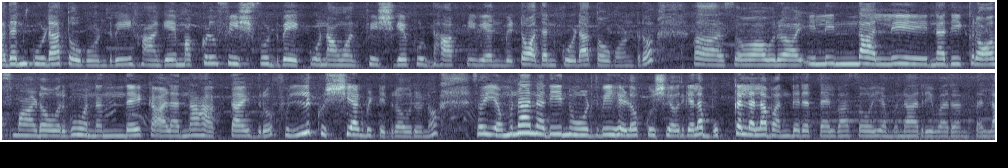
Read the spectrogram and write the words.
ಅದನ್ನು ಕೂಡ ತೊಗೊಂಡ್ವಿ. ಹಾಗೆ ಮಕ್ಕಳು ಫಿಶ್ ಫುಡ್ ಬೇಕು, ನಾವು ಅದು ಫಿಶ್ಗೆ ಫುಡ್ ಹಾಕ್ತೀವಿ ಅಂದ್ಬಿಟ್ಟು ಅದನ್ನು ಕೂಡ ತೊಗೊಂಡ್ರು. ಸೊ ಅವರು ಇಲ್ಲಿಂದ ಅಲ್ಲಿ ನದಿ ಕ್ರಾಸ್ ಮಾಡೋವರೆಗೂ ಒಂದೊಂದೇ ಕಾಳನ್ನು ಹಾಕ್ತಾ ಇದ್ರು. ಫುಲ್ ಖುಷಿಯಾಗಿಬಿಟ್ಟಿದ್ರು ಅವರು ಸೊ ಯಮುನಾ ನದಿ ನೋಡಿದ್ವಿ, ಹೇಳೋ ಖುಷಿ. ಅವ್ರಿಗೆಲ್ಲ ಬುಕ್ಕಲ್ಲೆಲ್ಲ ಬಂದಿರುತ್ತೆ ಅಲ್ವಾ ಸೊ ಯಮುನಾ ರಿವರ್ ಅಂತೆಲ್ಲ.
